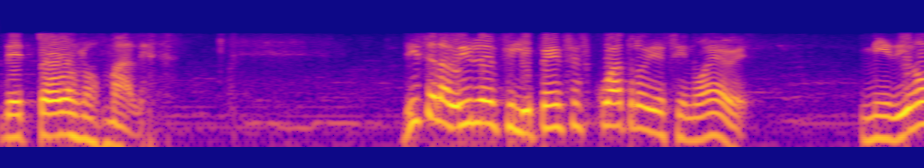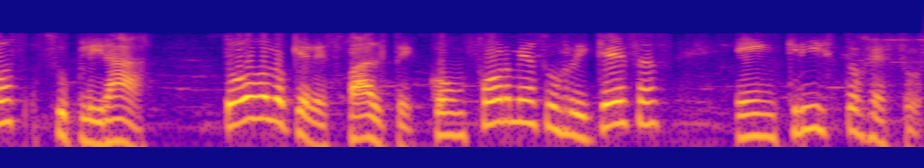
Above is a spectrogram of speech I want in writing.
de todos los males. Dice la Biblia en Filipenses 4:19, mi Dios suplirá todo lo que les falte conforme a sus riquezas en Cristo Jesús.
